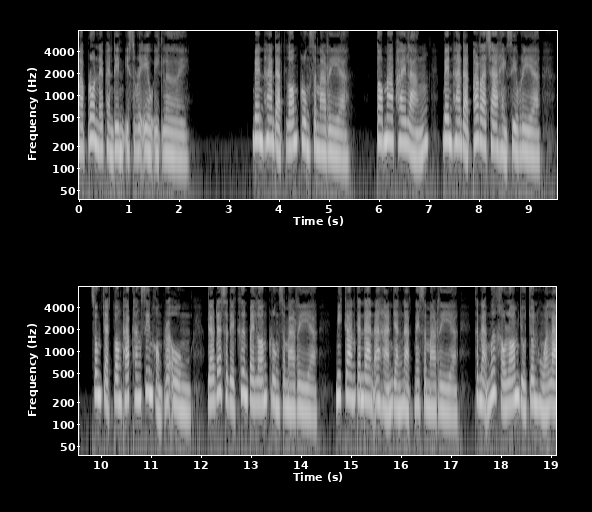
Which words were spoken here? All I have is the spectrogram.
มาปล้นในแผ่นดินอิสราเอลอีกเลยเบนฮาดัดล้อมกรุงสมาเรีย ต่อมาภายหลัง เบนฮาดัดพระราชาแห่งซีเรีย ทรงจัดกองทัพทั้งสิ้นของพระองค์ แล้วได้เสด็จขึ้นไปล้อมกรุงสมาเรีย มีการกันดานอาหารอย่างหนักในสมาเรีย ขณะเมื่อเขาล้อมอยู่จนหัวลา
